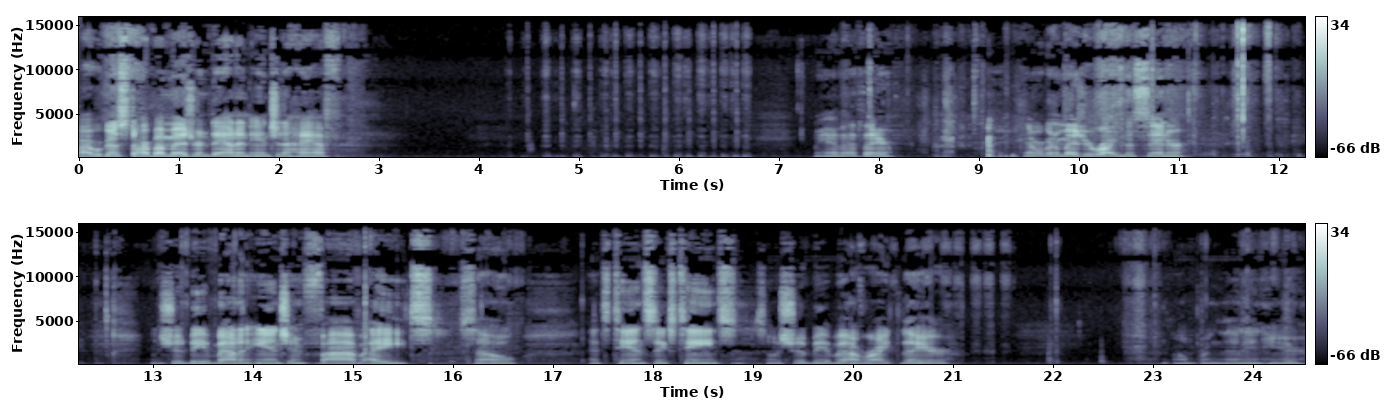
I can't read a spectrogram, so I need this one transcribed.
All right, we're going to start by measuring down an inch and a half. We have that there. Then we're going to measure right in the center. It should be about an inch and five eighths. So that's 10 sixteenths. So it should be about right there. I'll bring that in here.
